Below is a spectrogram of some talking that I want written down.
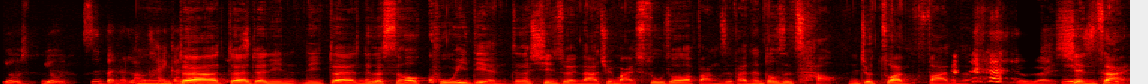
有有资本的老台干、嗯。对啊，对对，你你对那个时候苦一点，这个薪水拿去买苏州的房子，反正都是炒，你就赚翻了，对不对？现在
